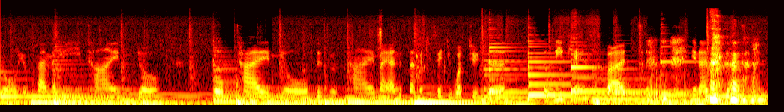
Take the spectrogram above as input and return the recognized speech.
your your family time, your home time, your business time? I understand that you said you work during the the weekends, but you know I think this is one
